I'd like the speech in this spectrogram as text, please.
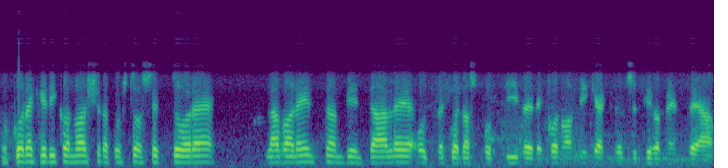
occorre anche riconoscere a questo settore la valenza ambientale oltre a quella sportiva ed economica che oggettivamente ha.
